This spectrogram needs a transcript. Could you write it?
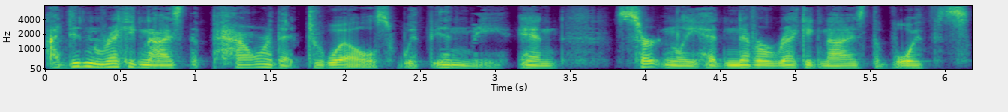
I didn't recognize the power that dwells within me, and certainly had never recognized the voice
